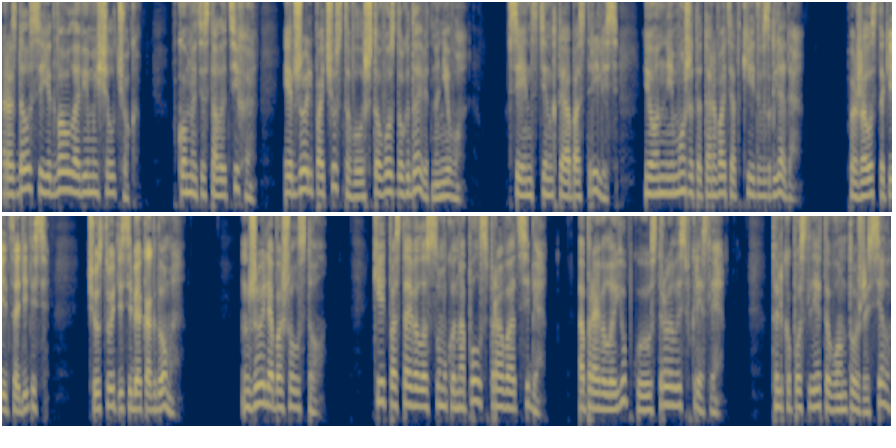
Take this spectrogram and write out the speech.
Раздался едва уловимый щелчок. В комнате стало тихо, и Джоэль почувствовал, что воздух давит на него. Все инстинкты обострились, и он не может оторвать от Кейт взгляда. «Пожалуйста, Кейт, садитесь. Чувствуйте себя как дома». Джоэль обошел стол. Кейт поставила сумку на пол справа от себя — оправила юбку и устроилась в кресле. Только после этого он тоже сел,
